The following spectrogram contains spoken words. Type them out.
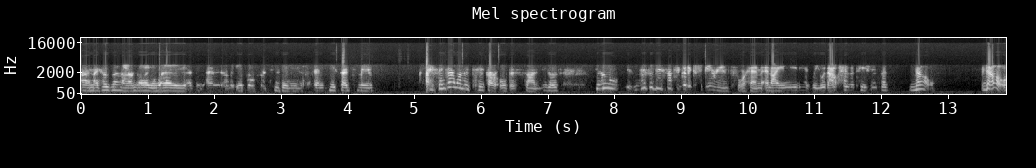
Um, my husband and I are going away at the end of April for two days, and he said to me I think I want to take our oldest son. He goes, you know, this would be such a good experience for him. And I immediately, without hesitation, said, no, no,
